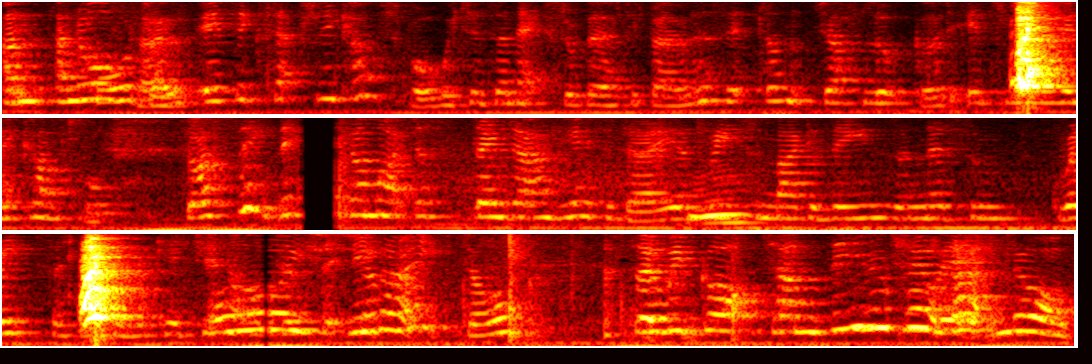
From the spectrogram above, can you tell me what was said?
And, and also, gorgeous. it's exceptionally comfortable, which is an extra Bertie bonus. It doesn't just look good; it's really, really comfortable. So I think Nick, I might just stay down here today and read Mm. some magazines. And there's some grapes I think in the kitchen. Oh, I'll just sit and shut eat up, grapes. dog. So we've got um, these two that in, dog?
